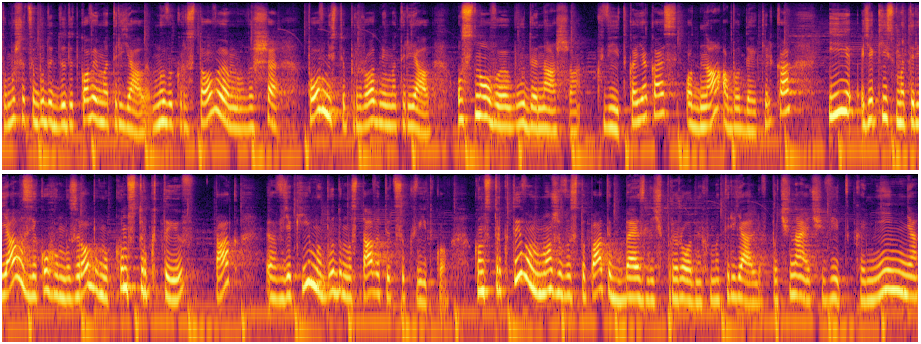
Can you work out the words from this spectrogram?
тому що це будуть додаткові матеріали. Ми використовуємо лише повністю природний матеріал. Основою буде наша квітка, якась одна або декілька, і якийсь матеріал, з якого ми зробимо конструктив, так, е, в який ми будемо ставити цю квітку. Конструктивом може виступати безліч природних матеріалів, починаючи від каміння,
